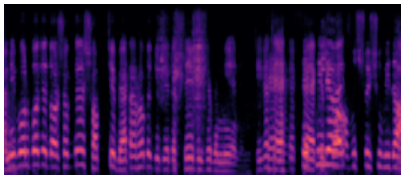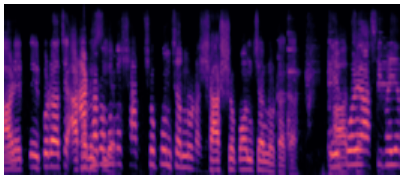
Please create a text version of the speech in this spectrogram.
আমি বলব যে দর্শকদের সবচেয়ে বেটার হবে যদি এটা সেট হিসেবে নিয়ে নেন ঠিক আছে? এক একটা এক নিলে অবশ্যই সুবিধা আর এরপরে আছে আঠারো 18 সিএম হলো 755 টাকা। সাতশো পঞ্চান্ন টাকা। এরপরে আচ্ছা। আসি ভাইয়া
